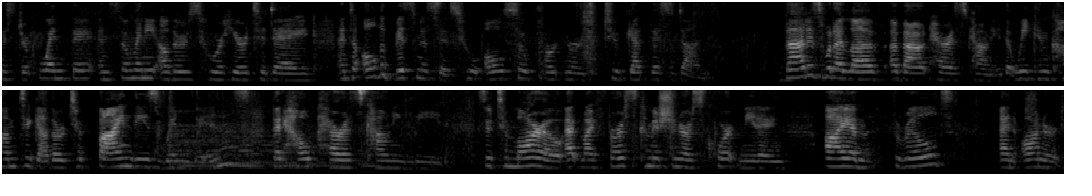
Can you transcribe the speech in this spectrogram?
Mr. Puente, and so many others who are here today. And to all the businesses who also partnered to get this done. That is what I love about Harris County, that we can come together to find these win-wins that help Harris County lead. So tomorrow at my first Commissioners Court meeting, I am thrilled and honored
